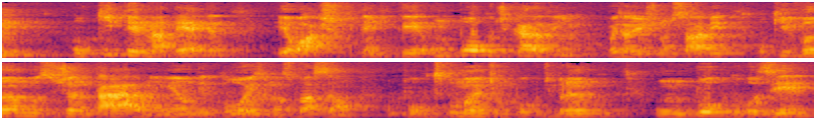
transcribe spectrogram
o que ter na adega eu acho que tem que ter um pouco de cada vinho, pois a gente não sabe o que vamos jantar amanhã ou depois, numa situação. Um pouco de espumante, um pouco de branco, um pouco do rosé,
